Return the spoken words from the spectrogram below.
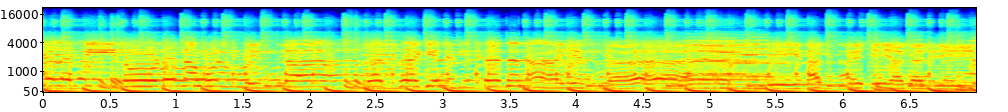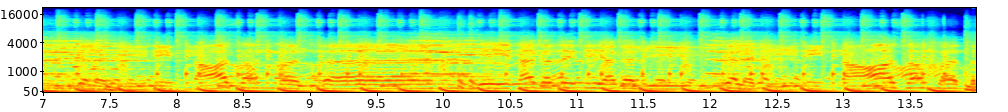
ಗೆಳತಿ ನೋಡನ ಮುಂದಿಂದ. ಗದ್ದಗಿ ನಿಂತನ ನಾ ಸಂಬಂಧ. ಈ ನಗತಿಯಗಲಿ ಗೆಳತಿ ನಿನ್ನ ಸಂಬಂಧ.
